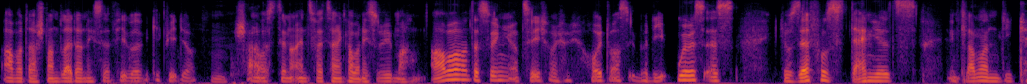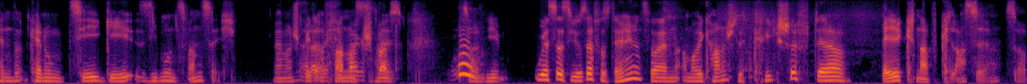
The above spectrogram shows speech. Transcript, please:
aber da stand leider nicht sehr viel bei Wikipedia. Hm. Schade. Aus den ein, zwei Zeilen kann man nicht so viel machen. Aber deswegen erzähle ich euch heute was über die USS Josephus Daniels, in Klammern die Ken Kennung CG-27. Werden wir später ja, erfahren, was das heißt. Uh. So, die USS Josephus Daniels war ein amerikanisches Kriegsschiff der Belknap-Klasse. So,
